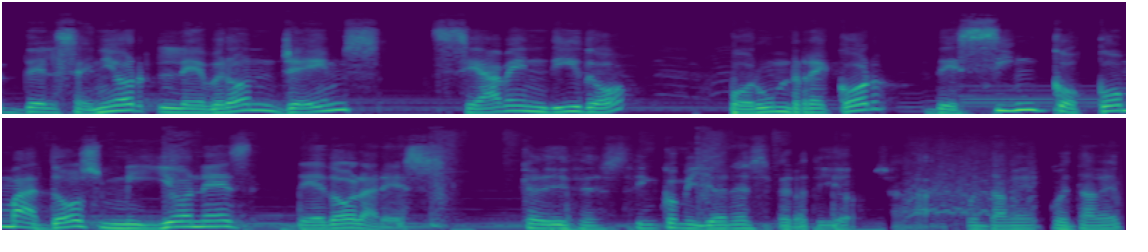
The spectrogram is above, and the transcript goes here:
del señor LeBron James se ha vendido por un récord de 5,2 millones de dólares. ¿Qué dices? 5 millones, pero tío, o sea, cuéntame, cuéntame.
